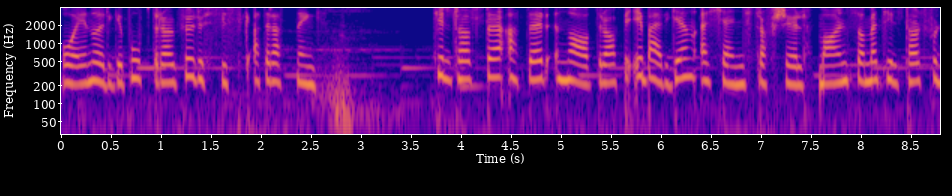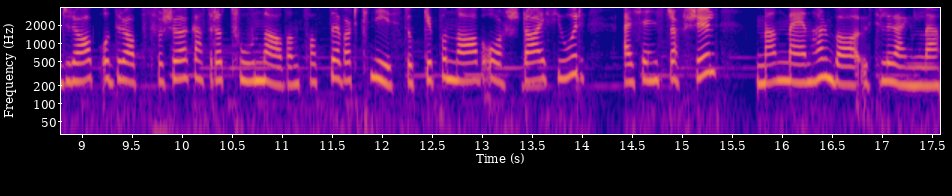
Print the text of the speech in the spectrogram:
og er i Norge på oppdrag fra russisk etterretning. Tiltalte etter Nav-drapet i Bergen erkjenner straffskyld. Mannen som er tiltalt for drap og drapsforsøk etter at to Nav-ansatte ble knivstukket på Nav Årstad i fjor, erkjenner straffskyld, men mener han var utilregnelig.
